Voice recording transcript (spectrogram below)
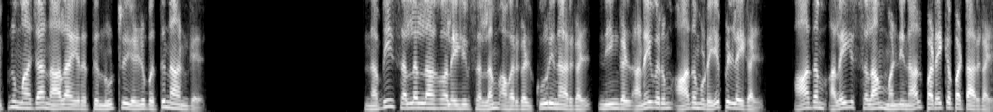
இப்னு மாஜா நாலாயிரத்து நூற்று எழுபத்து நான்கு. நபி சல்லல்லாஹு அலைஹி அவர்கள் கூறினார்கள் நீங்கள் அனைவரும் ஆதமுடைய பிள்ளைகள். ஆதம் அலைஹிஸ்ஸலாம் மண்ணினால் படைக்கப்பட்டார்கள்.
